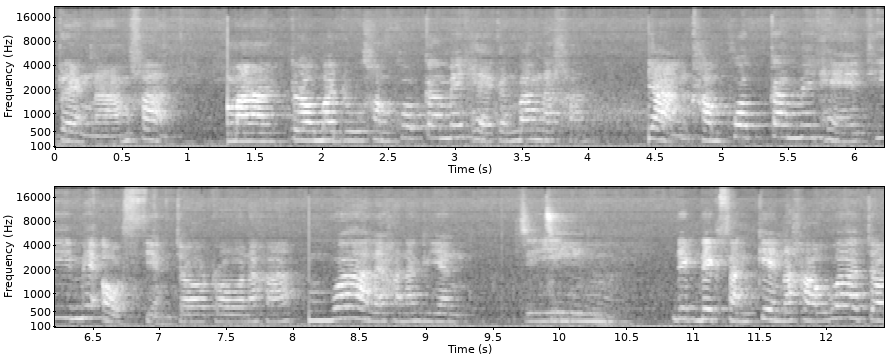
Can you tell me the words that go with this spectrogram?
แหล่งน้ำค่ะ มาเรามาดูคำควบกล้ำไม่แท้กันบ้างนะคะ อย่างคำควบกล้ำไม่แท้ที่ไม่ออกเสียงจอรอนะคะคำว่าอะไรคะนักเรียนจริง เด็กๆสังเกตนะคะว่าจอ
